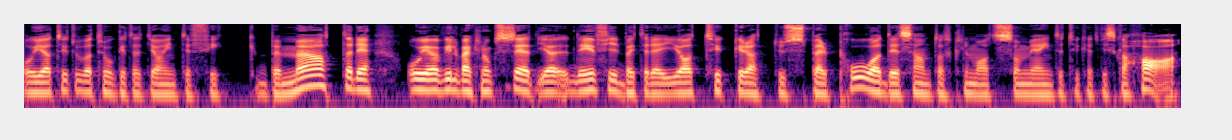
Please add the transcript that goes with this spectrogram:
Och jag tyckte det var tråkigt att jag inte fick bemöta det. Och jag vill verkligen också säga att jag, det är feedback till dig. Jag tycker att du spär på det samtalsklimat som jag inte tycker att vi ska ha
